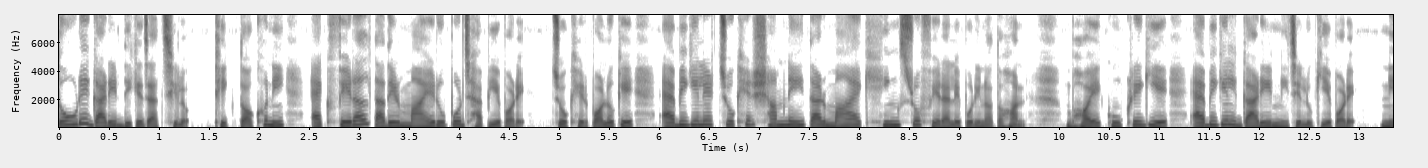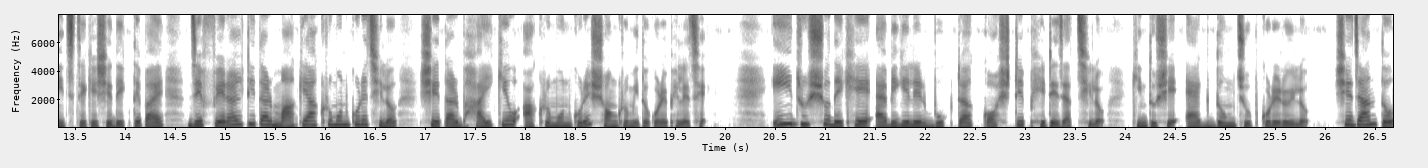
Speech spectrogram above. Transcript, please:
দৌড়ে গাড়ির দিকে যাচ্ছিল, ঠিক তখনই এক ফেরাল তাদের মায়ের উপর ঝাঁপিয়ে পড়ে। চোখের পলকে অ্যাবিগেলের চোখের সামনেই তার মা এক হিংস্র ফেরালে পরিণত হন। ভয়ে কুঁকড়ে গিয়ে অ্যাবিগেল গাড়ির নিচে লুকিয়ে পড়ে। নিচ থেকে সে দেখতে পায় যে ফেরালটি তার মাকে আক্রমণ করেছিল, সে তার ভাইকেও আক্রমণ করে সংক্রমিত করে ফেলেছে। এই দৃশ্য দেখে অ্যাবিগেলের বুকটা কষ্টে ফেটে যাচ্ছিল, কিন্তু সে একদম চুপ করে রইল। সে জানত,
